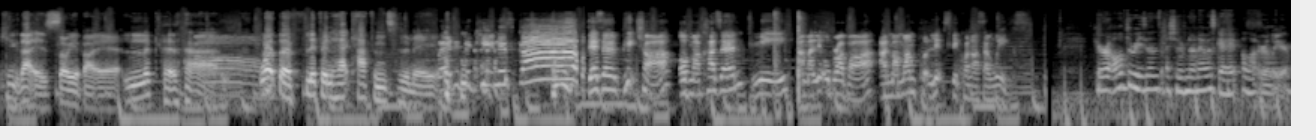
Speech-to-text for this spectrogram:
cute that is. Sorry about it. Look at that. Oh. What the flipping heck happened to me? Where did the cuteness go? There's a picture of my cousin, me, and my little brother, and my mum put lipstick on us and wigs. Here are all of the reasons I should have known I was gay a lot earlier.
